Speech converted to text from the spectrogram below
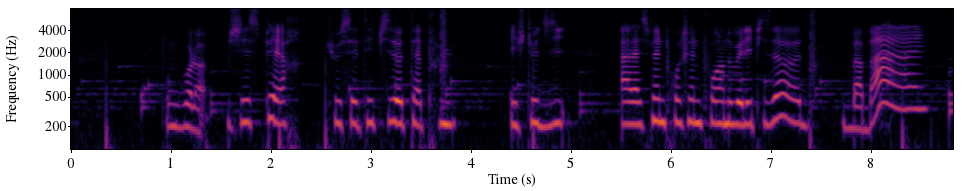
Donc voilà, j'espère que cet épisode t'a plu. Et je te dis à la semaine prochaine pour un nouvel épisode. Bye bye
